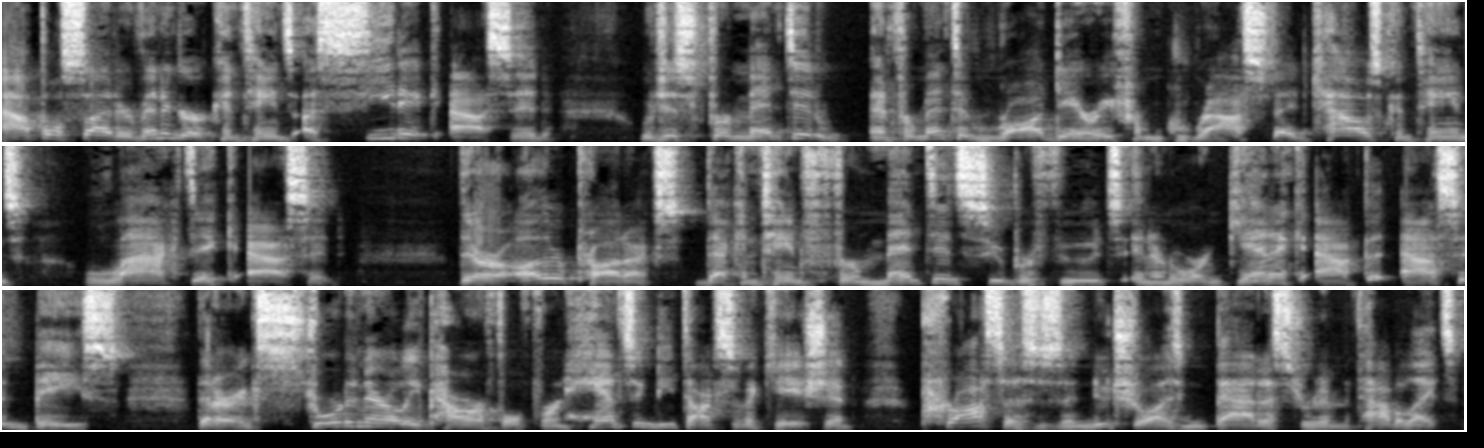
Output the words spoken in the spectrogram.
Apple cider vinegar contains acetic acid, which is fermented and fermented raw dairy from grass-fed cows contains lactic acid. There are other products that contain fermented superfoods in an organic acid base that are extraordinarily powerful for enhancing detoxification processes and neutralizing bad estrogen metabolites.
